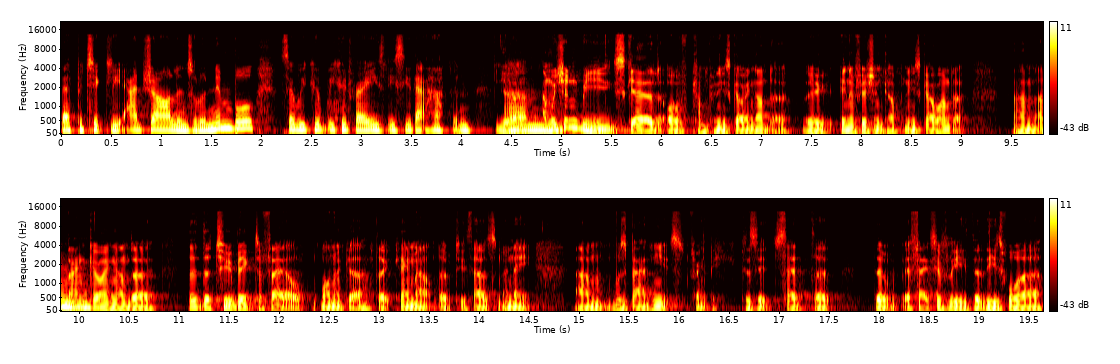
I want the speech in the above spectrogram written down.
they're particularly agile and sort of nimble. So we could we could very easily see that happen. Yeah, um, and we shouldn't be scared of companies going under. The inefficient companies go under. Um, a mm. bank going under, the, the too big to fail moniker that came out of 2008 um, was bad news, frankly, because it said that, that effectively that these were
